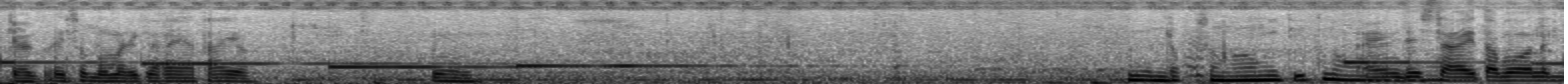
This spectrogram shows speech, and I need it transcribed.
Gagawin so bumalik na kaya tayo. Ayun. Ayun, lakas ang hangin dito na. Ayun guys, nakita mo, nag,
